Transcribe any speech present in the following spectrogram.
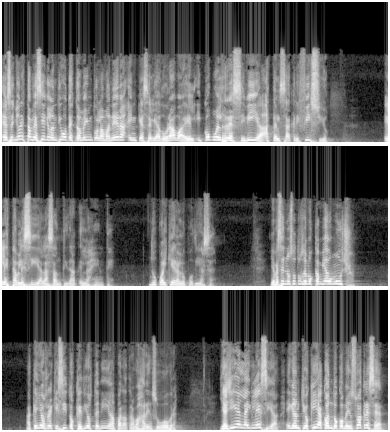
el Señor establecía en el Antiguo Testamento la manera en que se le adoraba a Él y cómo Él recibía hasta el sacrificio, Él establecía la santidad en la gente. No cualquiera lo podía hacer. Y a veces nosotros hemos cambiado mucho aquellos requisitos que Dios tenía para trabajar en su obra. Y allí en la iglesia, en Antioquía, cuando comenzó a crecer,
